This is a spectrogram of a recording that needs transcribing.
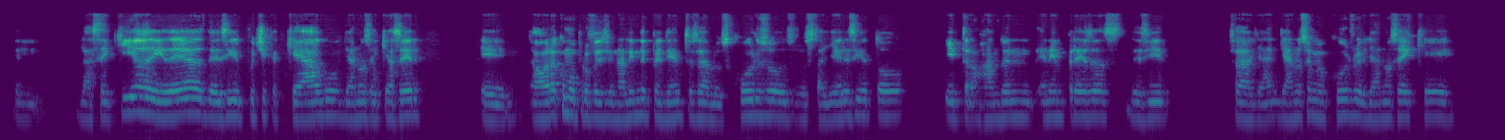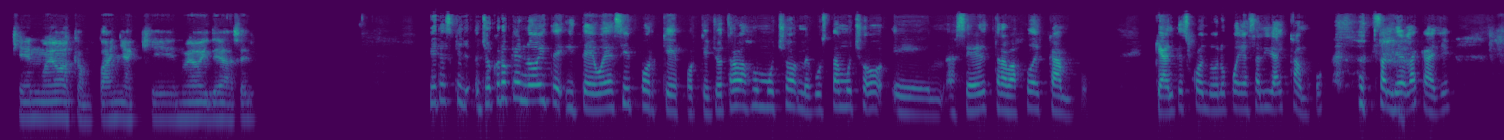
la sequía de ideas, de decir, puchica, ¿qué hago? Ya no sé qué hacer. Eh, ahora como profesional independiente, o sea, los cursos, los talleres y de todo, y trabajando en, en empresas, decir, o sea, ya, ya, no se me ocurre, ya no sé qué, qué nueva campaña, qué nueva idea hacer. Mira, que yo, creo que no y te, y te, voy a decir por qué. Porque yo trabajo mucho, me gusta mucho eh, hacer trabajo de campo. Que antes cuando uno podía salir al campo, salir a la calle,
